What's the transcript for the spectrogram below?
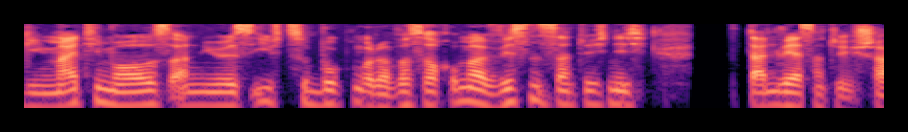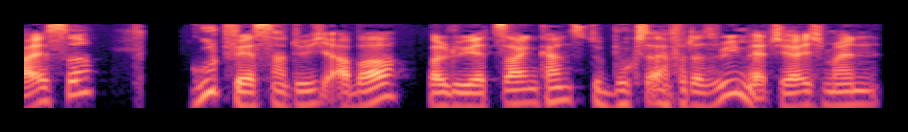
gegen Mighty Mouse an US Eve zu bucken oder was auch immer, wissen es natürlich nicht, dann wäre es natürlich scheiße. Gut wäre es natürlich aber, weil du jetzt sagen kannst, du buchst einfach das Rematch. Ja, ich meine,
